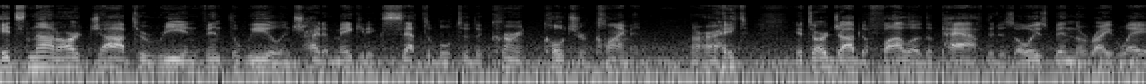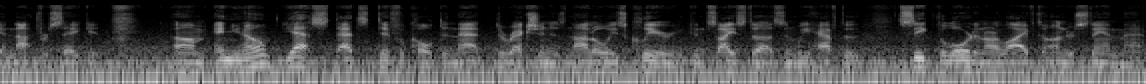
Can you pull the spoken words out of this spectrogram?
It's not our job to reinvent the wheel and try to make it acceptable to the current culture climate. All right? It's our job to follow the path that has always been the right way and not forsake it. Um, and you know, yes, that's difficult, and that direction is not always clear and concise to us, and we have to seek the Lord in our life to understand that.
